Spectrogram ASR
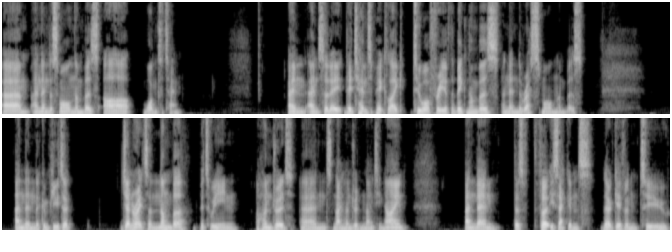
Um, and then the small numbers are 1 to 10. And and so they, they tend to pick like two or three of the big numbers and then the rest small numbers. And then the computer generates a number between 100 and 999. And then there's 30 seconds they're given to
